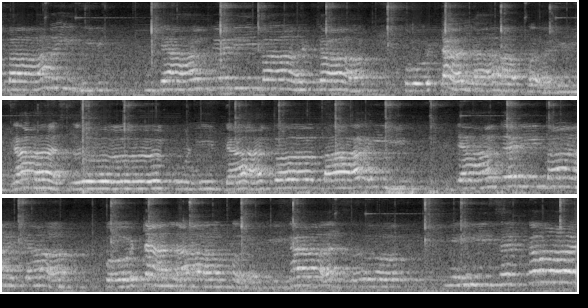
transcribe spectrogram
बाई त्या गरीबाच्या पोटाला परिघास कुणी द्या बाई त्या गरीबाच्या पोटाला परिघास मी सकाळ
